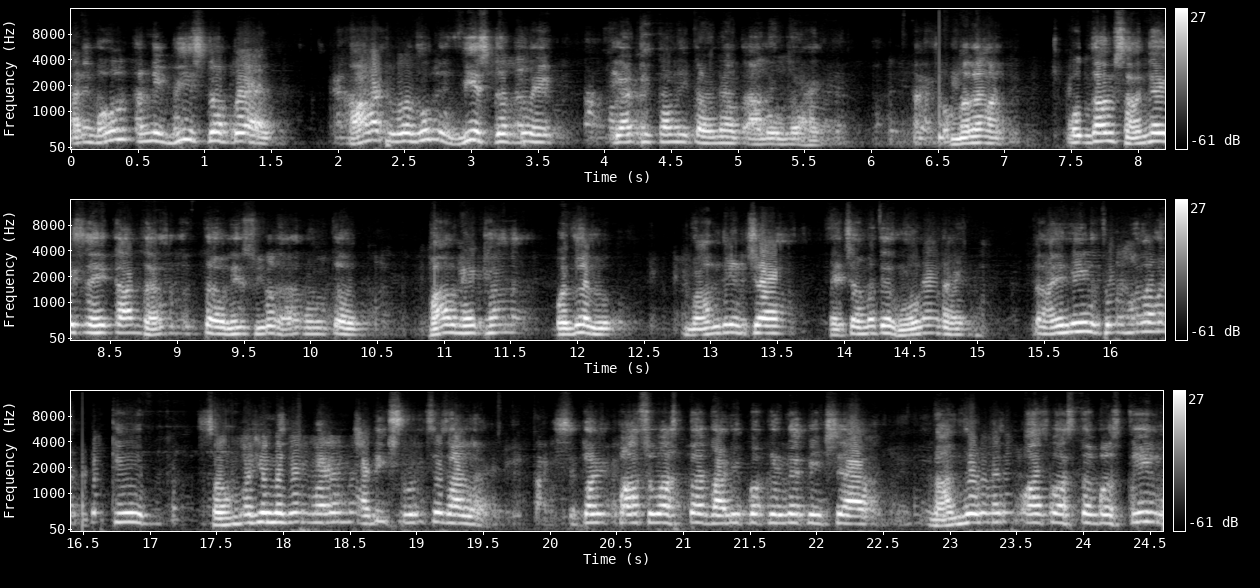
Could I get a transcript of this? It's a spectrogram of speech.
आणि म्हणून त्यांनी वीस डब्बे आहेत. आठ मधून वीस डब्बे या ठिकाणी करण्यात आलेले आहेत मला मुद्दाम सांगायचं हे काम झाल्यानंतर हे सुरू झाल्यानंतर फार मोठा बदल नांदेडच्या याच्यामध्ये होणार आहे. टायमिंग मला वाटतं की संभाजीनगर वाल्यांना अधिक सोयीचं झालं सकाळी पाच वाजता गाडी पकडण्यापेक्षा नांदेडमध्ये पाच वाजता बसतील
